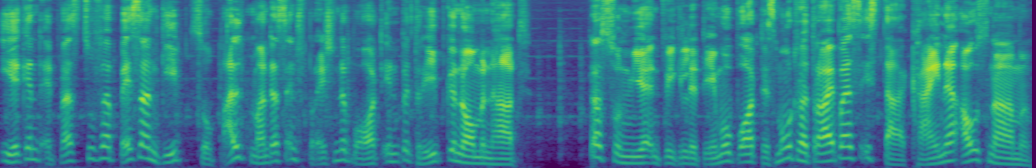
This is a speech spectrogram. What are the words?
irgendetwas zu verbessern gibt, sobald man das entsprechende Board in Betrieb genommen hat. Das von mir entwickelte Demoboard des Motortreibers ist da keine Ausnahme.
